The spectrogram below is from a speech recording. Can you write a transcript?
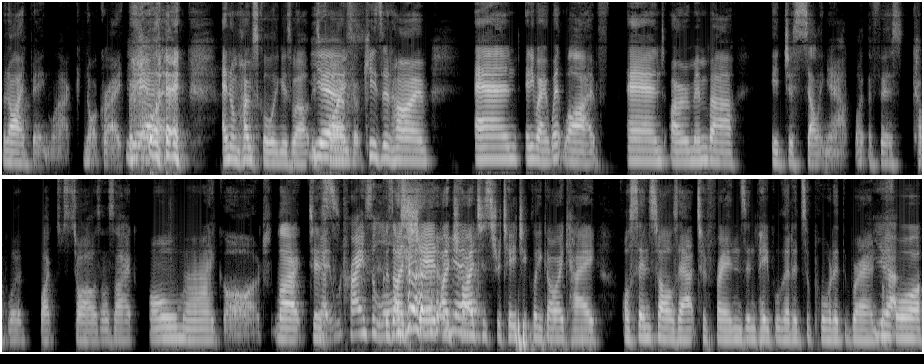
But I'd been like not great Yeah. before. and I'm homeschooling as well at this Yeah. point. Got kids at home. And anyway, it went live. And I remember it just selling out like the first couple of like styles. I was like, oh my God. Like Yeah, just praise the Lord. because I shared, I Yeah. tried to strategically go, okay, I'll send styles out to friends and people that had supported the brand Yeah. before.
